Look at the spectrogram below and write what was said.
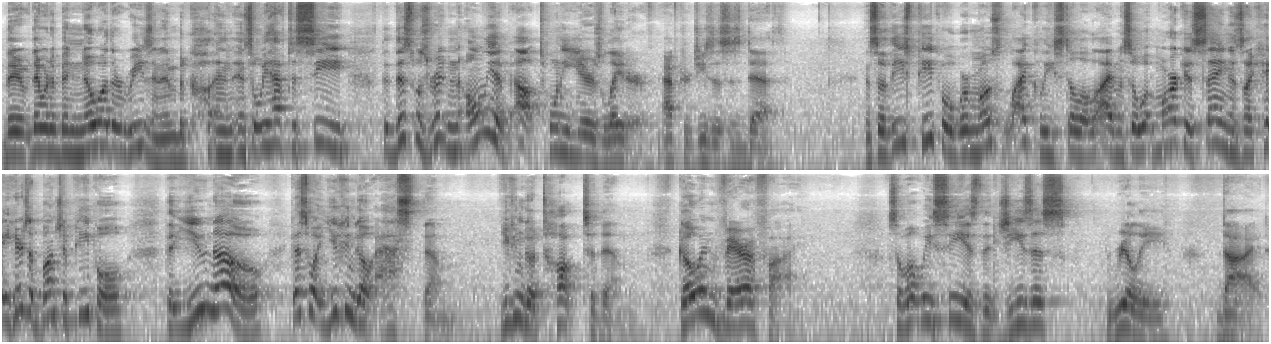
There, there would have been no other reason. And, because, and, and so we have to see that this was written only about 20 years later after Jesus' death. And so these people were most likely still alive. And so what Mark is saying is like, hey, here's a bunch of people that you know. Guess what? You can go ask them, you can go talk to them, go and verify. So what we see is that Jesus really died.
